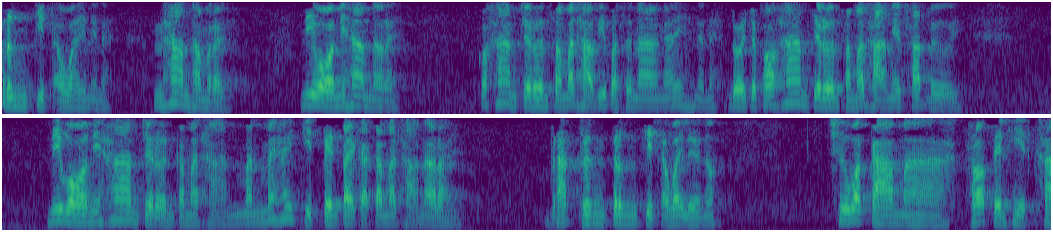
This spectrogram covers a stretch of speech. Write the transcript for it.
ตรึงจิตเอาไว้เนี่ยนะมันห้ามทำอะไร นิวรณ์นี่ห้ามอะไร ก็ห้ามเจริญสมถาวิปัสนาไงเนี่ยนะโดยเฉพาะห้ามเจริญสมถะเนี่ยชัดเลย นิวรณ์นี่ห้ามเจริญกรรมฐาน มันไม่ให้จิตเป็นไปกับกรรมฐานอะไร รัดรึงตรึงจิตเอาไว้เลยเนาะชื่อว่ากามา เพราะเป็นเหตุใคร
